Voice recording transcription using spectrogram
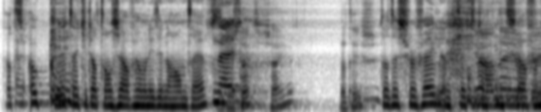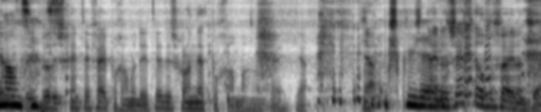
Dat is En- ook kut dat je dat dan zelf helemaal niet in de hand hebt. Nee. Wat is dat, zei je? Dat is? Dat is vervelend dat je dat niet zelf in de hand dit- hebt. Dit is geen tv-programma dit, hè? dit is gewoon een netprogramma. Oké, ja. ja. Excuseer. Nee, dat is echt heel vervelend, ja.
